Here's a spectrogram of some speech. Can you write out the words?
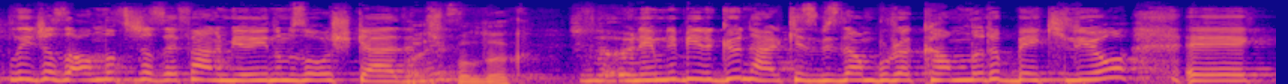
açıklayacağız, anlatacağız efendim. Yayınımıza hoş geldiniz. Hoş bulduk. Şimdi önemli bir gün. Herkes bizden bu rakamları bekliyor. Ee,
